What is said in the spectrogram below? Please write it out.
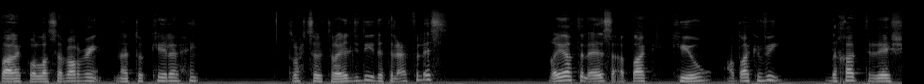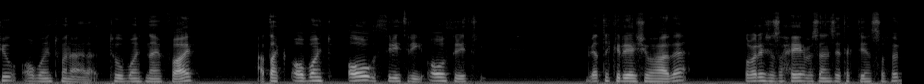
طلع لك والله سبعة وأربعين. not okay للحين تروح تسوي trial جديدة تلعب في ال S. غيرت ال S أعطاك Q أعطاك V. دخلت ال ratio 0.1 على 2.95 أعطاك 0.033 033 بيعطيك ال ratio هذا. طبعا ال ratio صحيح بس أنا نسيت اكتب صفر.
